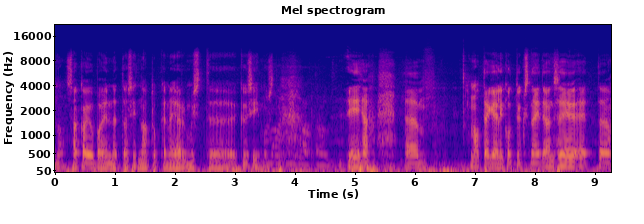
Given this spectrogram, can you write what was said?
noh, sa ka juba ennetasid natukene järgmist äh, küsimust. jah, ähm, no tegelikult üks näide on see, et, äh,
